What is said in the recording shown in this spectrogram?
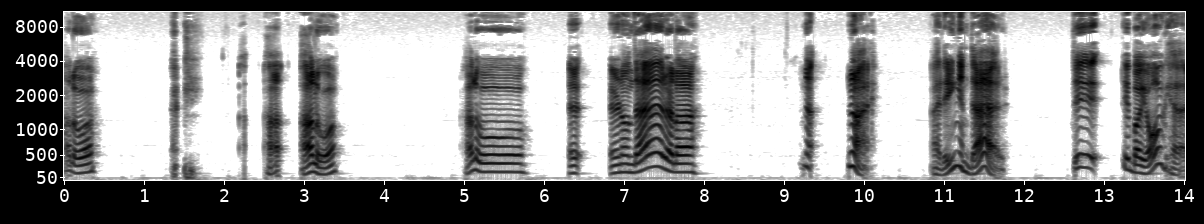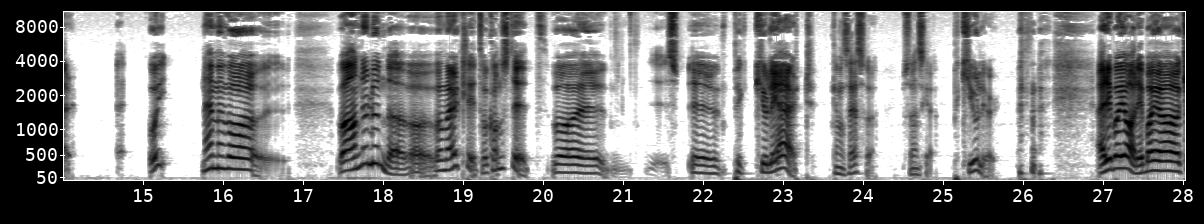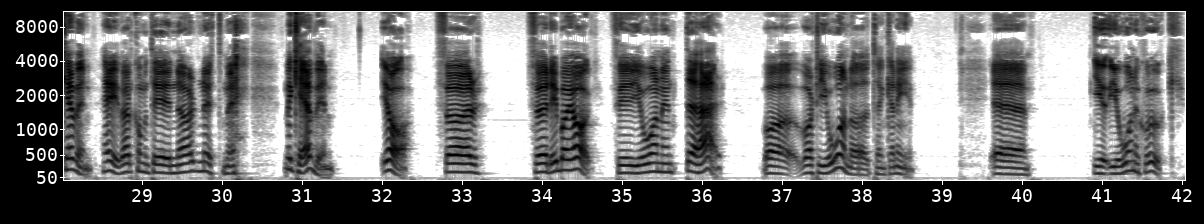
Hallå? Ha, hallå? Hallå? Är, är det någon där eller? Nej, nej. Nej, det är ingen där. Det, det är bara jag här. Eh, oj. Nej men vad, vad annorlunda, vad, vad märkligt, vad konstigt, vad eh, eh, pekuliärt. Kan man säga så? På svenska? Peculiar. Nej, det är bara jag, det är bara jag, Kevin. Hej, välkommen till Nördnytt med, med Kevin. Ja, för, för det är bara jag. För Johan är inte här. Var, vart är Johan då, tänker ni? Eh, Johan är sjuk.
